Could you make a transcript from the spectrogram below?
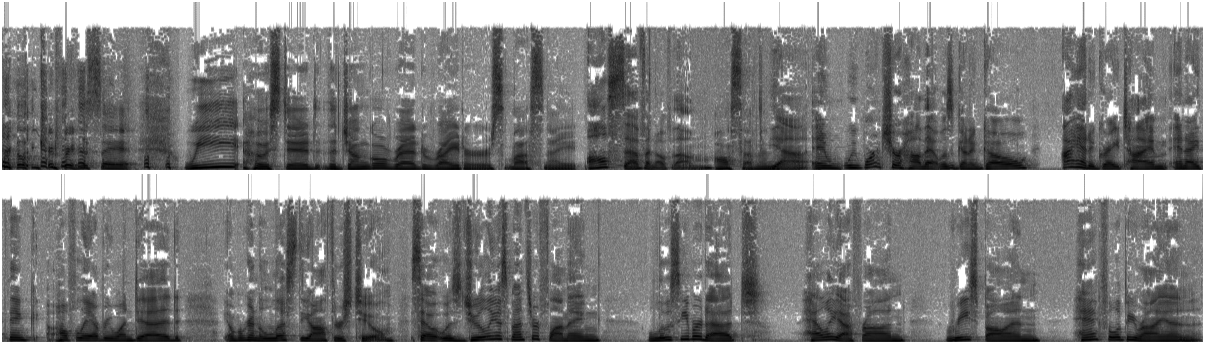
really good way to say it. We hosted the Jungle Red Writers last night, all seven of them all seven. yeah and we weren't sure how that was going to go i had a great time and i think hopefully everyone did and we're going to list the authors too so it was julia spencer fleming lucy burdette Hallie Ephron, Rhys Bowen, Hank Phillippi Ryan,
